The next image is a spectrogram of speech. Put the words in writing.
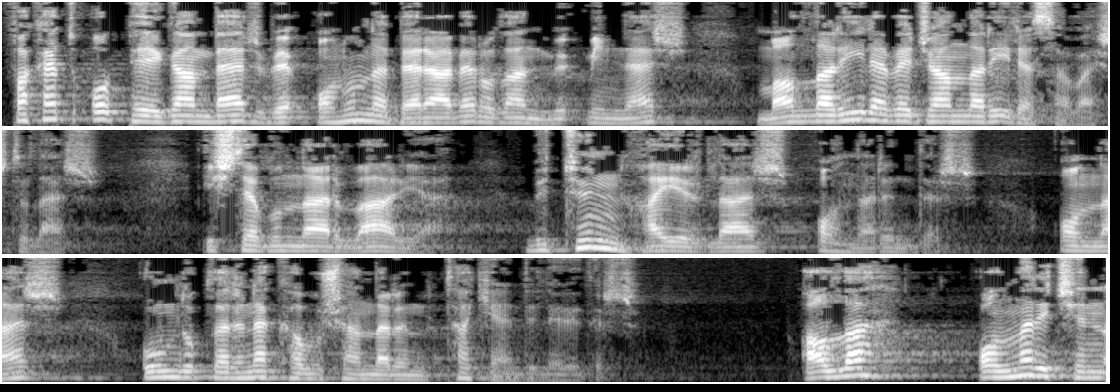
Fakat o peygamber ve onunla beraber olan müminler mallarıyla ve canlarıyla savaştılar. İşte bunlar var ya, bütün hayırlar onlarındır. Onlar, umduklarına kavuşanların ta kendileridir. Allah, onlar için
